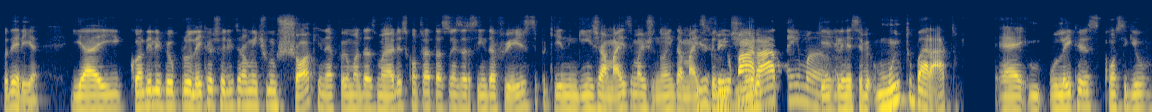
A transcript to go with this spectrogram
poderia. E aí quando ele veio pro Lakers foi literalmente um choque, né? Foi uma das maiores contratações assim da free agency, porque ninguém jamais imaginou ainda mais ele pelo veio dinheiro barato, hein, mano? que ele recebeu muito barato. É, o Lakers conseguiu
